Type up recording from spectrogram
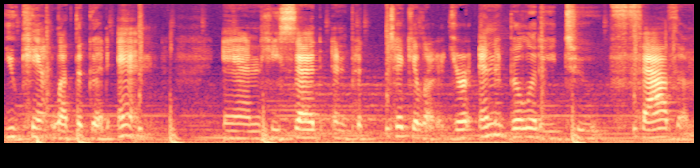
you can't let the good end. And he said, in particular, your inability to fathom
